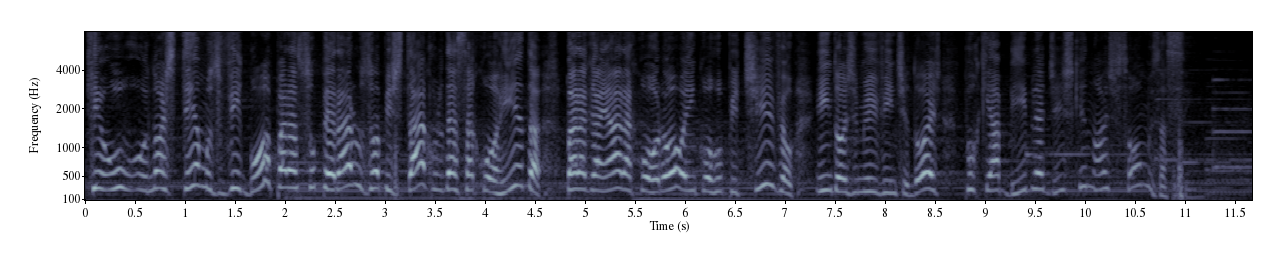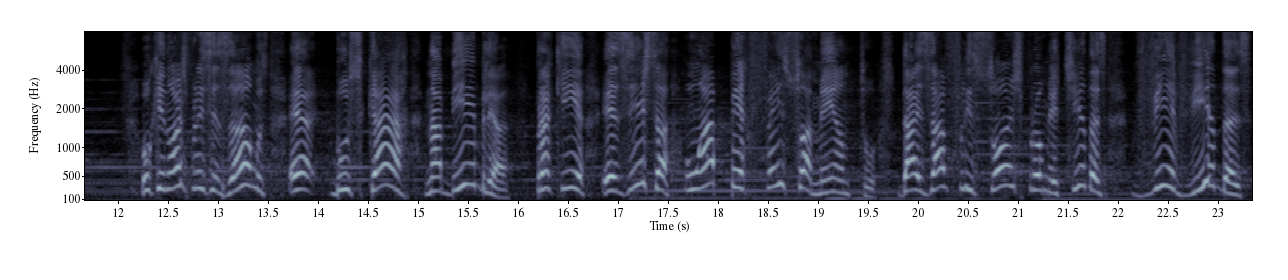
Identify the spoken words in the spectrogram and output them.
que o, o, nós temos vigor para superar os obstáculos dessa corrida, para ganhar a coroa incorruptível em 2022, porque a Bíblia diz que nós somos assim. O que nós precisamos é buscar na Bíblia para que exista um aperfeiçoamento das aflições prometidas, vividas,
